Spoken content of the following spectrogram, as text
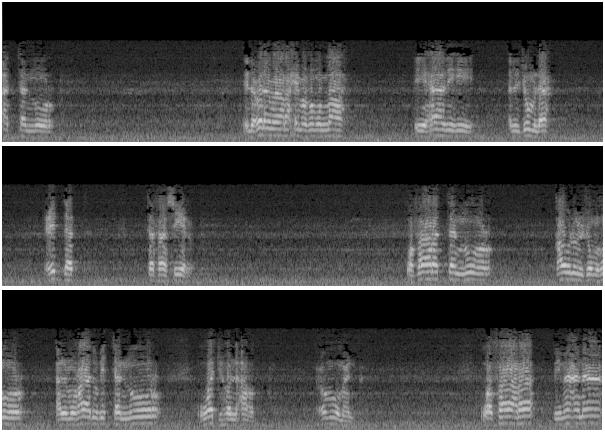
التنور. العلماء رحمهم الله في هذه الجملة عدة تفاسير. وفار التنور قول الجمهور المراد بالتنور وجه الأرض عموما. وفار بمعنى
